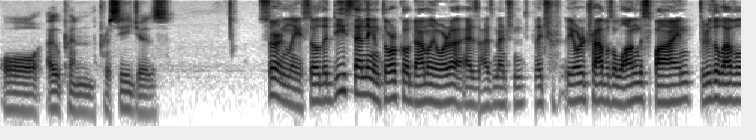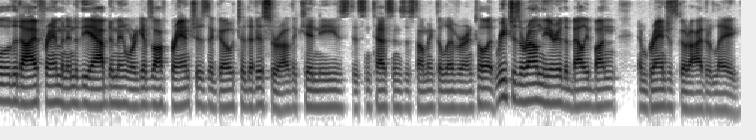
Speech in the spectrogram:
or open procedures. Certainly. So the descending and thoracoabdominal aorta, as, as mentioned, tr- the aorta travels along the spine, through the level of the diaphragm, and into the abdomen, where it gives off branches that go to the viscera, the kidneys, the intestines, the stomach, the liver, until it reaches around the area of the belly button, and branches go to either leg.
